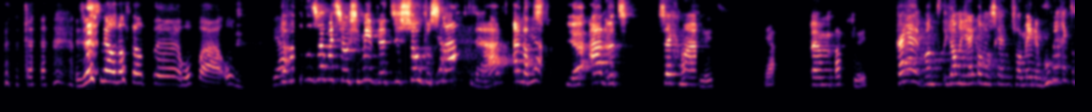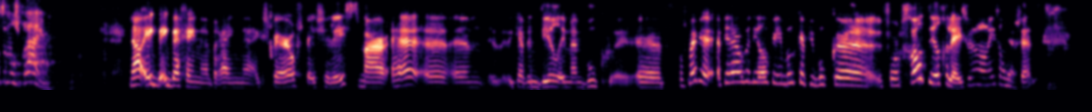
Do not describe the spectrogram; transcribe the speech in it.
Zo snel was dat, eh, hoppa, om. Ja, Ja, dat is ook met social media. Het is zo verslaafd geraakt aan dat Ja. stukje, aan het, zeg maar... absoluut. ehm, absoluut. kan jij, want Janne, jij kan waarschijnlijk ons wel meenemen. Hoe werkt dat in ons brein? Nou, ik, ben- ik ben geen eh, brein-expert of specialist, maar hè, eh, ehm, ik heb een deel in mijn boek. eh, volgens mij heb je, heb je daar ook een deel over in je boek? Ik heb je boek voor een groot deel gelezen, nog niet 100%.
